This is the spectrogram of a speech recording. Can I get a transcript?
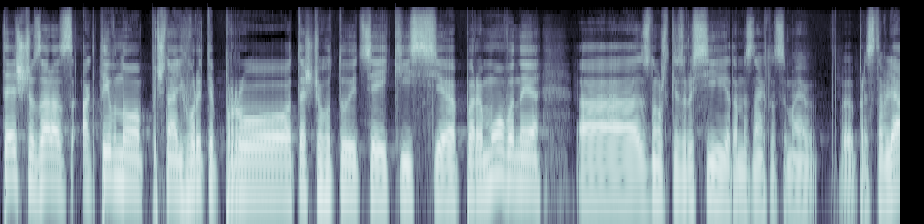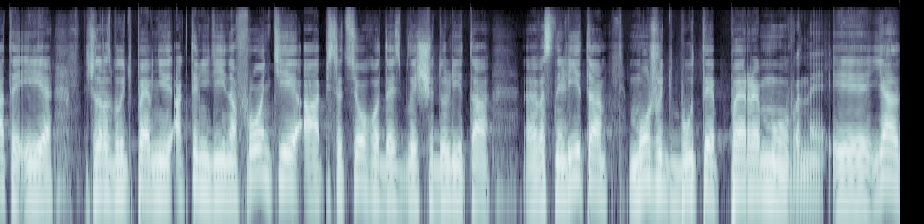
те, що зараз активно починають говорити про те, що готуються якісь перемовини. Знову ж таки з Росією, я там не знаю, хто це має представляти, і що зараз будуть певні активні дії на фронті. А після цього, десь ближче до літа, весни літа, можуть бути перемовини. І я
